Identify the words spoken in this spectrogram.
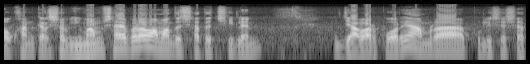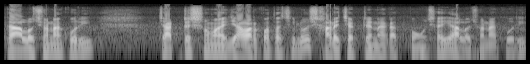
ওখানকার সব ইমাম সাহেবরাও আমাদের সাথে ছিলেন। যাওয়ার পরে আমরা পুলিশের সাথে আলোচনা করি। চারটের সময় যাওয়ার কথা ছিল, সাড়ে চারটে নাগাদ পৌঁছাই আলোচনা করি।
